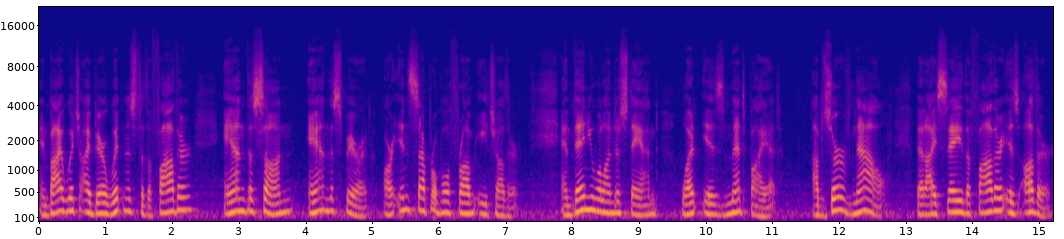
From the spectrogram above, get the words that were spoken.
and by which I bear witness to the Father and the Son and the Spirit are inseparable from each other. And then you will understand what is meant by it. Observe now that I say the Father is other,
